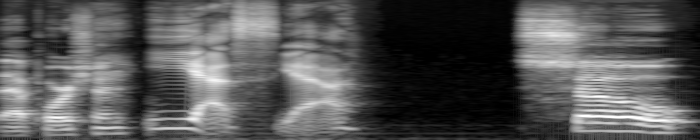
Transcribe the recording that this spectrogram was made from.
that portion. Yes, yeah. So,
